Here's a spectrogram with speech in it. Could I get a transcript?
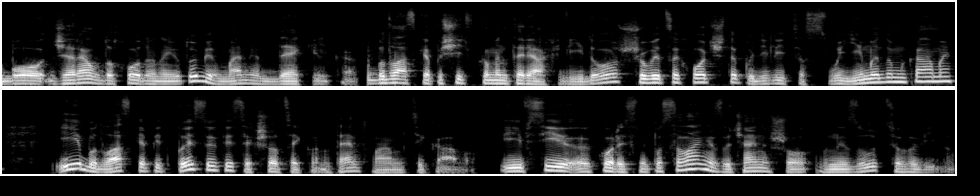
Бо джерел доходу на Ютубі в мене декілька. Будь ласка, пишіть в коментарях відео, що ви це хочете, поділіться своїми думками. І, будь ласка, підписуйтесь, якщо цей контент вам цікаво. І всі е, корисні посилання, звичайно, що внизу цього відео.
